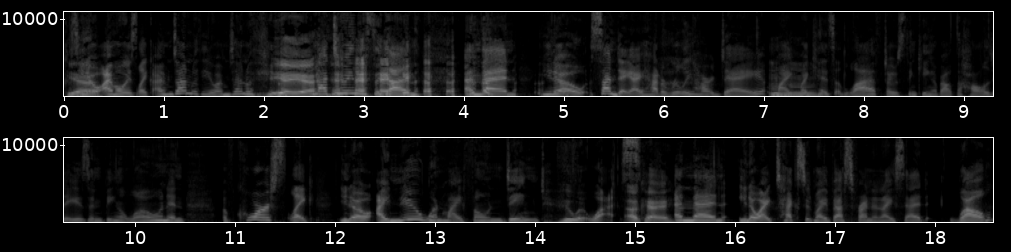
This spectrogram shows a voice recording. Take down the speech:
Because Yeah. you know I'm always like I'm done with you I'm done with you Yeah, yeah. I'm not doing this again and then you know Sunday I had a really hard day my Mm-hmm. my kids had left I was thinking about the holidays and being alone and of course like you know I knew when my phone dinged who it was Okay. and then you know I texted my best friend and I said well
